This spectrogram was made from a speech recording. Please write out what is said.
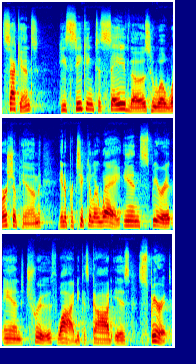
Second, he's seeking to save those who will worship him in a particular way, in spirit and truth. Why? Because God is spirit.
